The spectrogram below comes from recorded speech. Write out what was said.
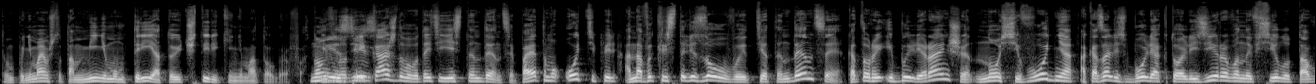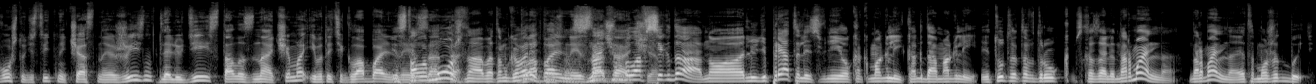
то мы понимаем, что там минимум 3, а то и 4 кинематографа. Но и, и внутри здесь... каждого вот эти есть тенденции. Поэтому оттепель, она выкристаллизовывает те тенденции, которые и были раньше, но сегодня оказались более актуализированы в силу того, что действительно частная жизнь для людей стала значима, и вот эти глобальные... И стало можно об этом говорить. Глобальные Значима была всегда, но люди прятались в нее как могли, когда могли. И тут это вдруг сказали нормально, нормально, это может быть.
